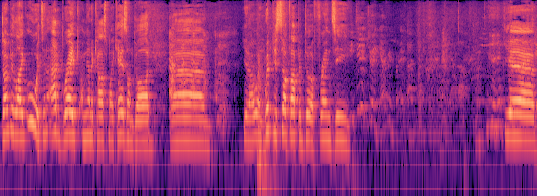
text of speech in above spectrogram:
Don't be like, oh, it's an ad break. I'm going to cast my cares on God. Um, you know, and whip yourself up into a frenzy. You do it during every break. I'd like to bring that up. Yeah.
